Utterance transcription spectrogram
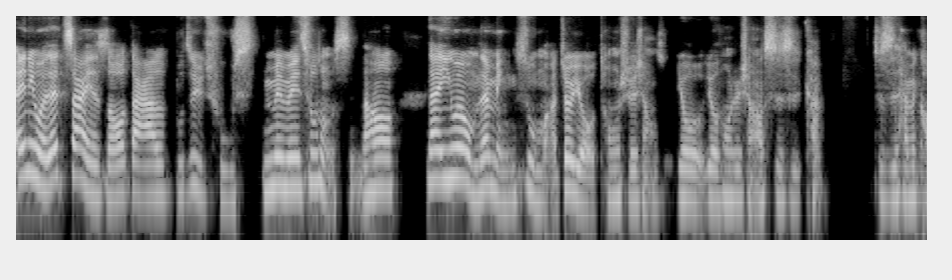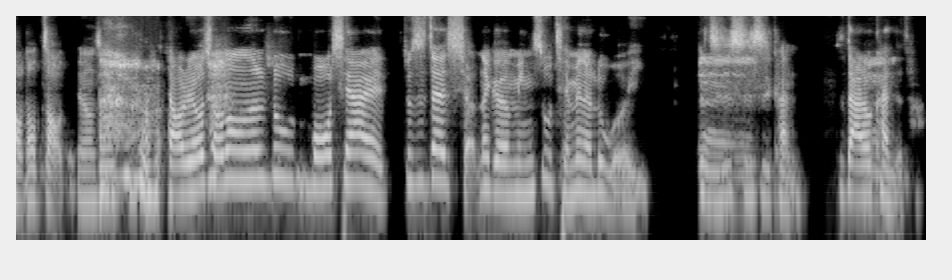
anyway，在在的时候，大家不至于出事，没没出什么事。然后，那因为我们在民宿嘛，就有同学想有有同学想要试试看，就是还没考到照的，然后说 小琉球那的路摸起来，就是在小那个民宿前面的路而已，就只是试试看，就大家都看着他。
